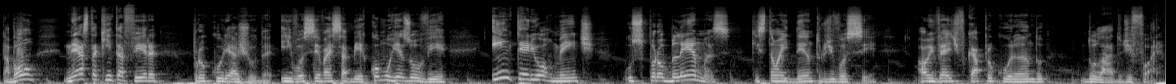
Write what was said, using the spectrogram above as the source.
Tá bom? Nesta quinta-feira, procure ajuda e você vai saber como resolver interiormente os problemas que estão aí dentro de você, ao invés de ficar procurando do lado de fora.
